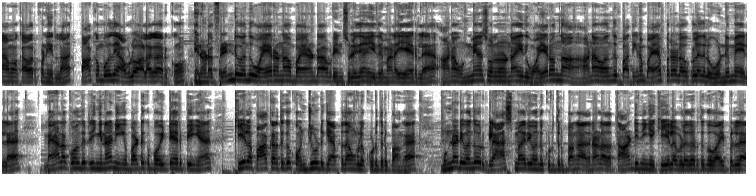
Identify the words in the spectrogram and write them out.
நாம கவர் பண்ணிடலாம் பார்க்கும்போதே அவ்வளோ அழகாக இருக்கும். என்னோட ஃப்ரெண்டு வந்து உயரம்னா பயம்டா அப்படின்னு சொல்லி தான் இது மேலே ஏறல. ஆனால் உண்மையாக சொல்லணும்னா இது உயரம் தான். ஆனால் வந்து பார்த்தீங்கன்னா பயப்படுற அளவுக்குலாம் இதில் ஒன்றுமே இல்லை. மேலே கொந்துட்டீங்கன்னா நீங்கள் பாட்டுக்கு போயிட்டே இருப்பீங்க. கீழே பார்க்கறதுக்கு கொஞ்சோண்டு கேப் தான் உங்களுக்கு கொடுத்துருப்பாங்க. முன்னாடி வந்து ஒரு கிளாஸ் மாதிரி வந்து கொடுத்துருப்பாங்க. அதனால் அதை தாண்டி நீங்கள் கீழே விழுகிறதுக்கு வாய்ப்பு இல்லை.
